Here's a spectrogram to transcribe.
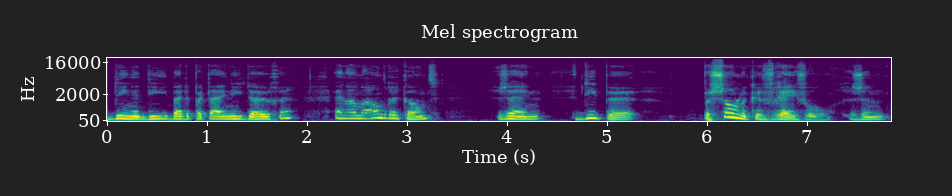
dingen die bij de partij niet deugen. En aan de andere kant zijn diepe persoonlijke vrevel, zijn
